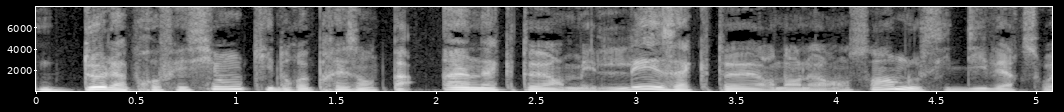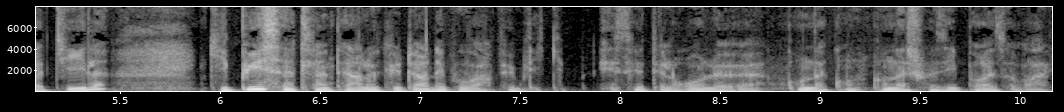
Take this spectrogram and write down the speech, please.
de la profession qui ne représente pas un acteur, mais les acteurs dans leur ensemble, aussi divers soient-ils, qui puissent être l'interlocuteur des pouvoirs publics. Et c'était le rôle euh, qu'on a, choisi pour Réseau Vrac.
